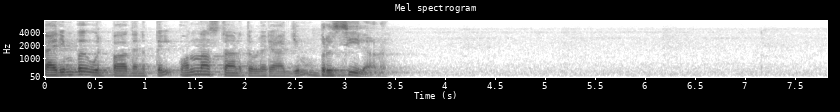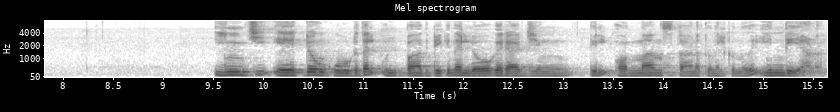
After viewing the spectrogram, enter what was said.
കരിമ്പ് ഉൽപാദനത്തിൽ ഒന്നാം സ്ഥാനത്തുള്ള രാജ്യം ബ്രസീലാണ്. ഇഞ്ചി ഏറ്റവും കൂടുതൽ ഉൽപ്പാദിപ്പിക്കുന്ന ലോകരാജ്യത്തിൽ ഒന്നാം സ്ഥാനത്ത് നിൽക്കുന്നത് ഇന്ത്യയാണ്.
